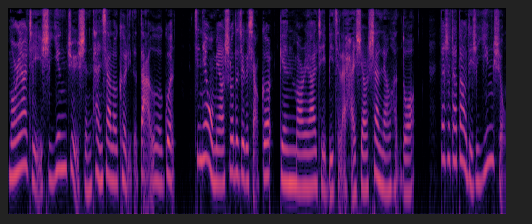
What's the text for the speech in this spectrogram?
Moriarty 是英剧《神探夏洛克》里的大恶棍。今天我们要说的这个小哥跟 Moriarty 比起来还是要善良很多，但是他到底是英雄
